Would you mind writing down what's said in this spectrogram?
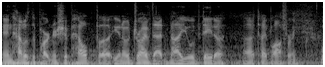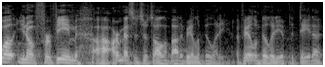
and how does the partnership help, uh, you know, drive that value of data uh, type offering? Well, you know, for Veeam, uh, our message is all about availability. Availability of the data,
